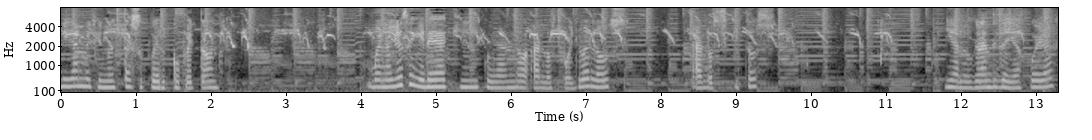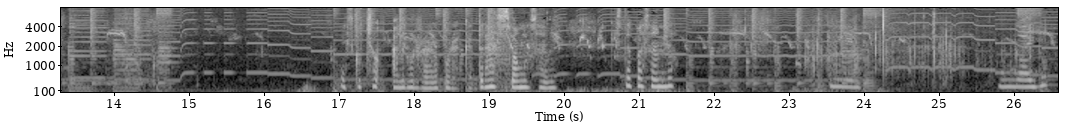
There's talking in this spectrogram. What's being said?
Díganme si no está súper copetón. Bueno, yo seguiré aquí cuidando a los polluelos, a los chiquitos y a los grandes de allá afuera. Escucho algo raro por acá atrás. Vamos a ver qué está pasando. Miren, un gallo.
